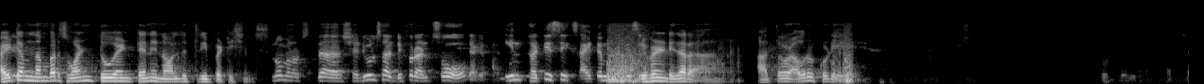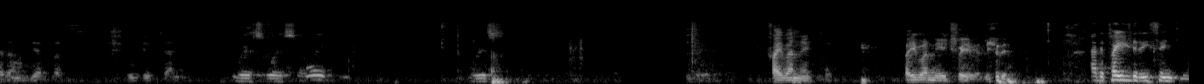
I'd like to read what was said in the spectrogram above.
Item numbers 1, 2 and 10 in all the three petitions. No, Malot's, the schedules are different. So in 36, item 36. Different idara. ಅಥವಾ ಅವರು ಕೊಡಿ Akshara Media plus five one eight five ಅಲ್ಲಿ ಇದೆ ಅದು ಫೈಲ್ಡ್ ರೀಸೆಂಟ್ಲಿ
